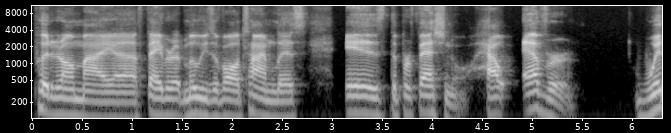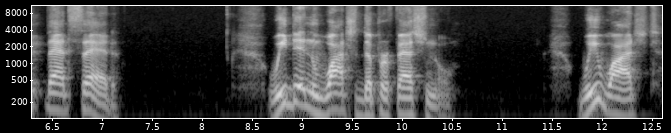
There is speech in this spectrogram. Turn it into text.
put it on my uh, favorite movies of all time list is The Professional. However, with that said, we didn't watch The Professional. We watched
